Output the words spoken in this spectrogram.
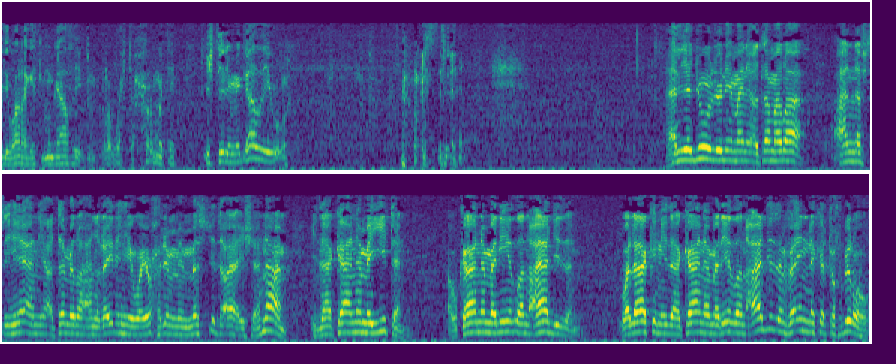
هذه ورقة مقاضي روحت حرمته. يشتري مقاضي و... هل يجوز لمن اعتمر عن نفسه أن يعتمر عن غيره ويحرم من مسجد عائشة؟ نعم إذا كان ميتا أو كان مريضا عاجزا. ولكن إذا كان مريضا عاجزا فإنك تخبره.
